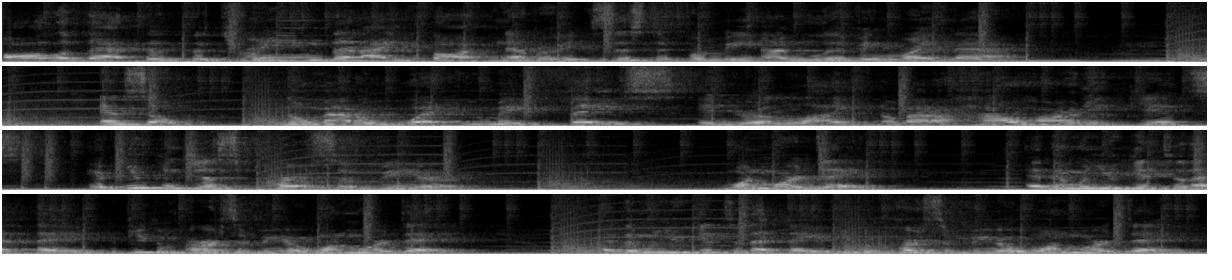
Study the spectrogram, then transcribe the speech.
all of that, the, the dream that I thought never existed for me, I'm living right now. And so, no matter what you may face in your life, no matter how hard it gets, if you can just persevere one more day, and then when you get to that day, if you can persevere one more day, and then when you get to that day, if you can persevere one more day,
